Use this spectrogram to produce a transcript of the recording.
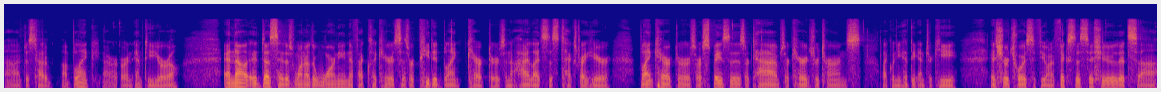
uh, just had a, a blank or, or, an empty URL. And now it does say there's one other warning. If I click here, it says repeated blank characters, and it highlights this text right here. Blank characters are spaces or tabs or carriage returns, like when you hit the enter key. It's your choice if you want to fix this issue. That's uh,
